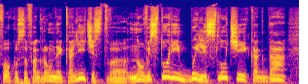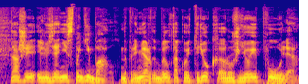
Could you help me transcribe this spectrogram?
фокусов огромное количество, но в истории были случаи, когда даже иллюзионист погибал. Например, был такой трюк «ружье и пуля».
